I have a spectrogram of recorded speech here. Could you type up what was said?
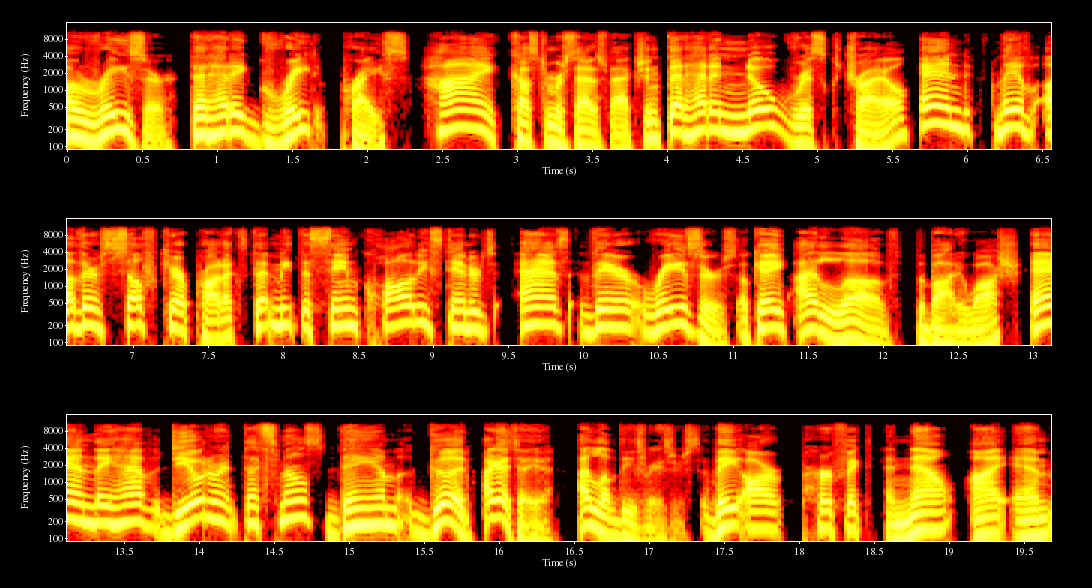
a razor that had a great price, high customer satisfaction, that had a no risk trial, and they have other self care products that meet the same quality standards as their razors. Okay. I love the body wash, and they have deodorant that smells damn good. I gotta tell you, I love these razors. They are perfect, and now I am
